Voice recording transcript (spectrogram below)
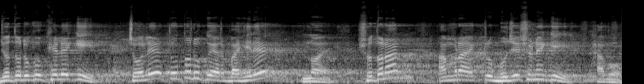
যতটুকু খেলে কি? চলে ততটুকু, এর বাহিরে নয়। সুতরাং আমরা একটু বুঝে শুনে কি? খাব।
